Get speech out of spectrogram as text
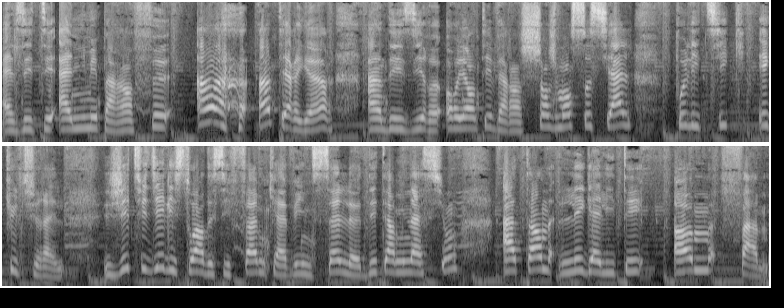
Elles étaient animées par un feu intérieur, un désir orienté vers un changement social, politique et culturel. J'étudiais l'histoire de ces femmes qui avaient une seule détermination, atteindre l'égalité homme-femme.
